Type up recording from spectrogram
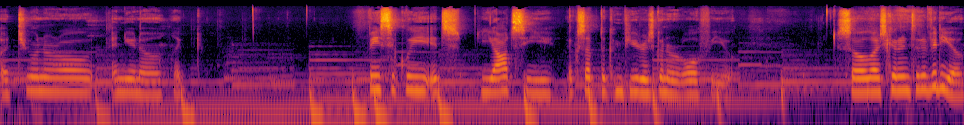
a 2 in a row, and you know, like, basically it's Yahtzee, except the computer is going to roll for you. So let's get into the video.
